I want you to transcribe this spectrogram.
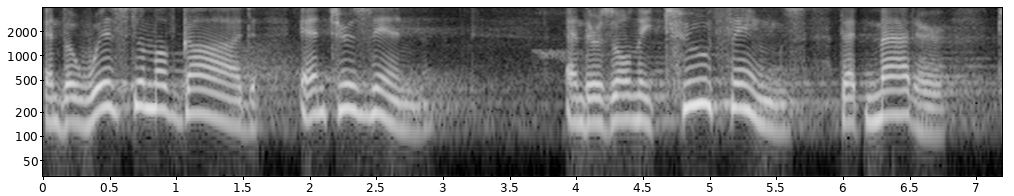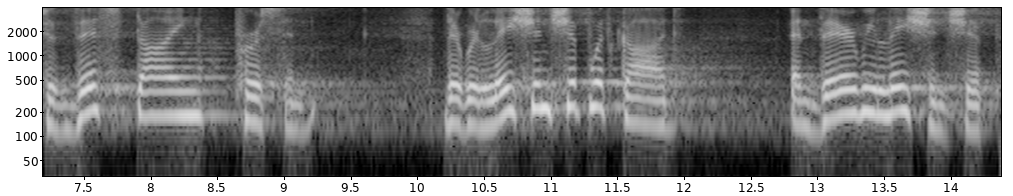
And the wisdom of God enters in, and there's only two things that matter to this dying person their relationship with God and their relationship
